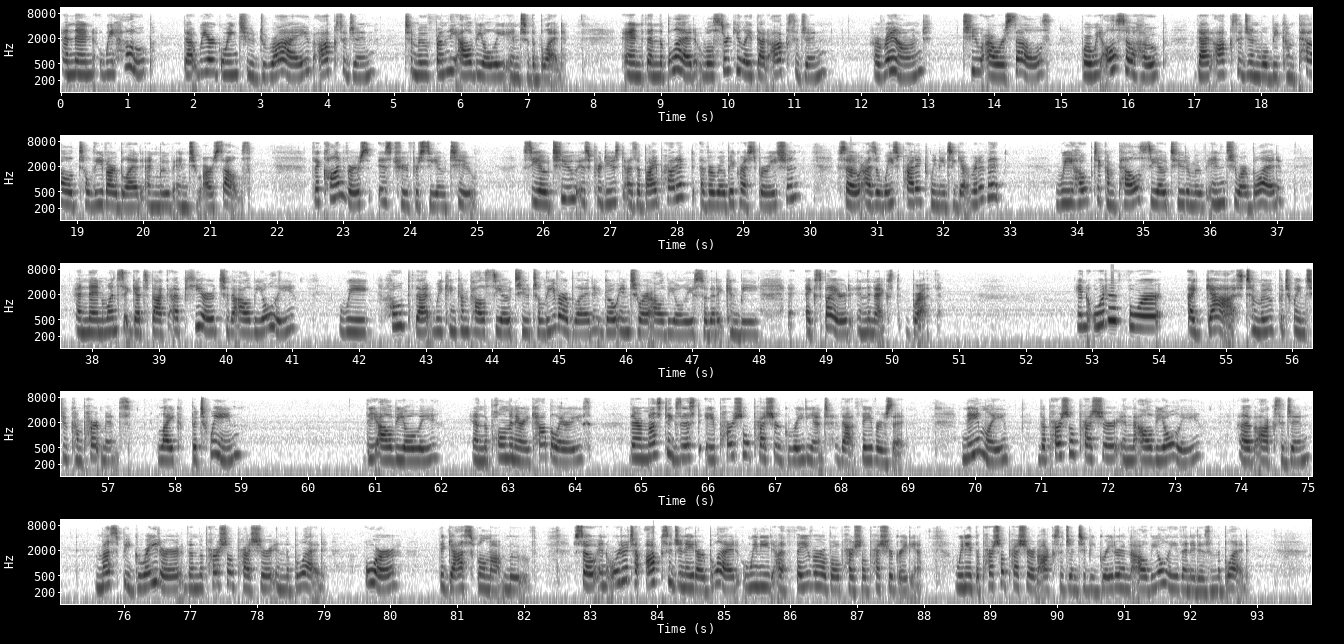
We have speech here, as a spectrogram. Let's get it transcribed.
And then we hope that we are going to drive oxygen to move from the alveoli into the blood. And then the blood will circulate that oxygen around to our cells, where we also hope that oxygen will be compelled to leave our blood and move into our cells. The converse is true for CO2. CO2 is produced as a byproduct of aerobic respiration. So as a waste product, we need to get rid of it. We hope to compel CO2 to move into our blood. And then once it gets back up here to the alveoli, we hope that we can compel CO2 to leave our blood, go into our alveoli so that it can be expired in the next breath. In order for a gas to move between two compartments, like between the alveoli and the pulmonary capillaries, there must exist a partial pressure gradient that favors it. Namely, the partial pressure in the alveoli of oxygen must be greater than the partial pressure in the blood, or the gas will not move. So in order to oxygenate our blood, we need a favorable partial pressure gradient. We need the partial pressure of oxygen to be greater in the alveoli than it is in the blood.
